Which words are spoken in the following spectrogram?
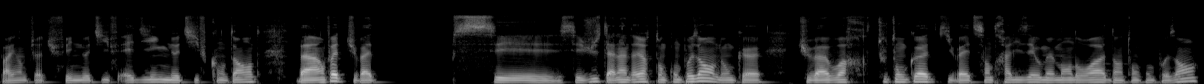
par exemple, tu, vois, tu fais une notif heading, notif content, bah, en fait, tu vas c'est juste à l'intérieur de ton composant. Donc, tu vas avoir tout ton code qui va être centralisé au même endroit dans ton composant.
